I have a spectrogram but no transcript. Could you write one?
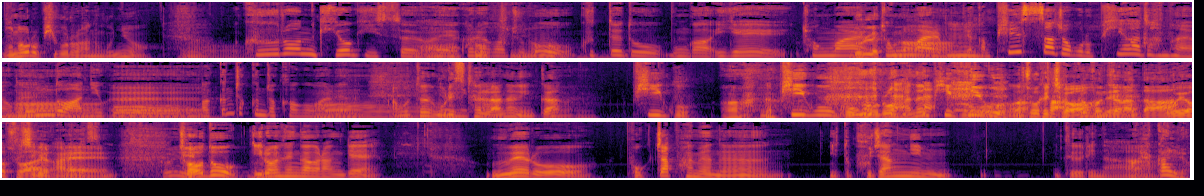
문어로 피구를 하는군요. 네. 그런 기억이 있어요. 와, 예, 그래가지고. 그때도 뭔가 이게 정말 놀랬구나. 정말 음. 약간 필사적으로 피하잖아요. 네. 공도 아니고 예. 뭔가 끈적끈적하고. 어. 아무튼 우리 그러니까. 스텔라는 그러니까 음. 피구, 어. 그러니까 피구 공으로 하는 피구. 피구. 어, 좋다. 그쵸? 건전하다. 네, 오해 없으시길 좋아요. 바라겠습니다. 네. 저도 음. 이런 생각을 한 게 의외로 복잡하면은 이 또 부장님들이나 아, 헷갈려.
